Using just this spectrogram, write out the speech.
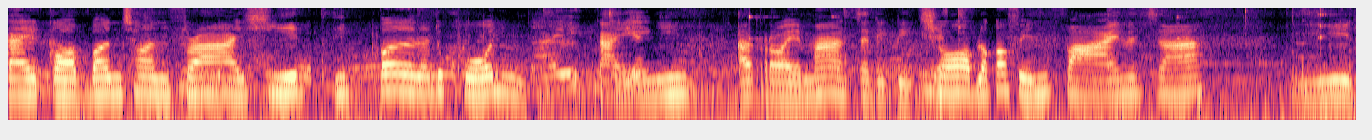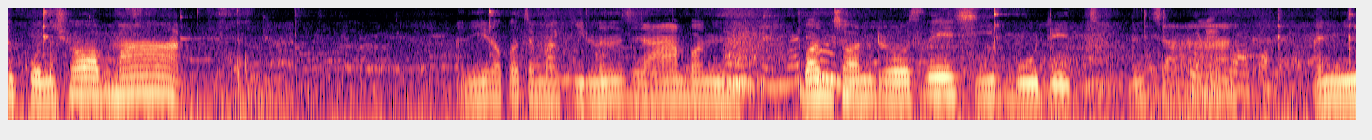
ไก่กรอบบอนชอนฟรายชีสดิปเปอร์นะทุกคน ไก่อันนี้ อร่อยมากจะเด็กๆชอบ แล้วก็เฟรนฟรายนะจ๊ะ นี่ทุกคนชอบมาก อันนี้เราก็จะมากินแล้วนะจ๊ะบอนบอนชอนโรเซ่ชีสบูเดจินะจ๊ะ อันนี้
